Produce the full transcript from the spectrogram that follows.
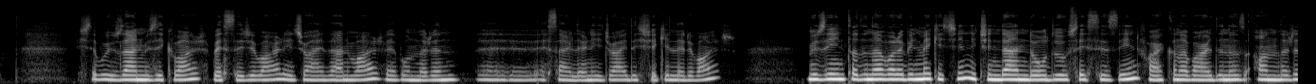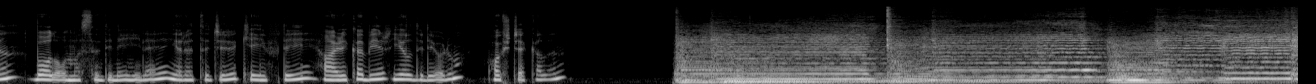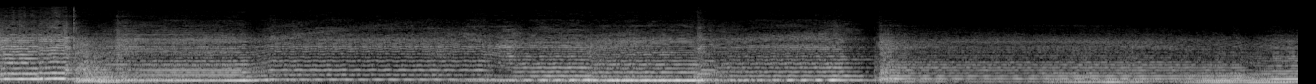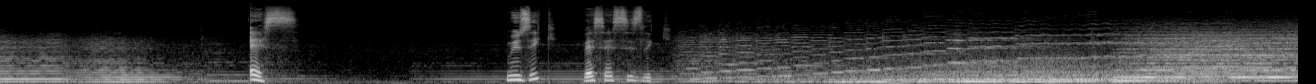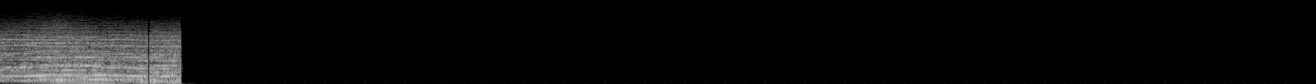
İşte bu yüzden müzik var, besteci var, icra eden var ve bunların e, eserlerini icra ediş şekilleri var. Müziğin tadına varabilmek için içinden doğduğu sessizliğin farkına vardığınız anların bol olması dileğiyle yaratıcı, keyifli, harika bir yıl diliyorum. Hoşçakalın. Es Müzik ve sessizlik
